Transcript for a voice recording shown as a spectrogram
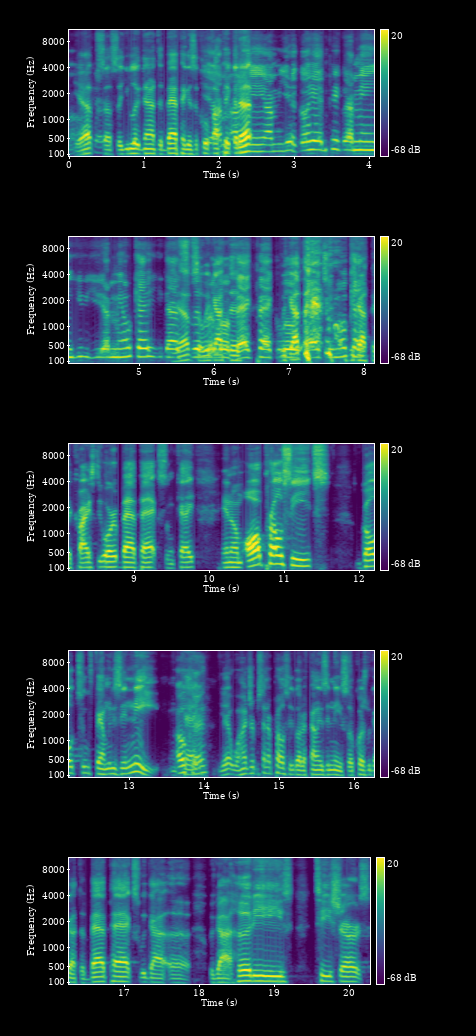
Oh, Yep. okay. So so you look down at the backpack. Is it cool Yeah, if I I'm- pick it I up? Mean, I mean, yeah, go ahead and pick. I mean, you, you I mean, okay, you got Yep, a so we got the- backpack, we got the- action. We Okay, got the Christ-E Order backpacks. Okay. And um all proceeds go to families in need. Okay. Yeah, 100% of proceeds go to families in need. So of course we got the backpacks, we got uh we got hoodies, t-shirts,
